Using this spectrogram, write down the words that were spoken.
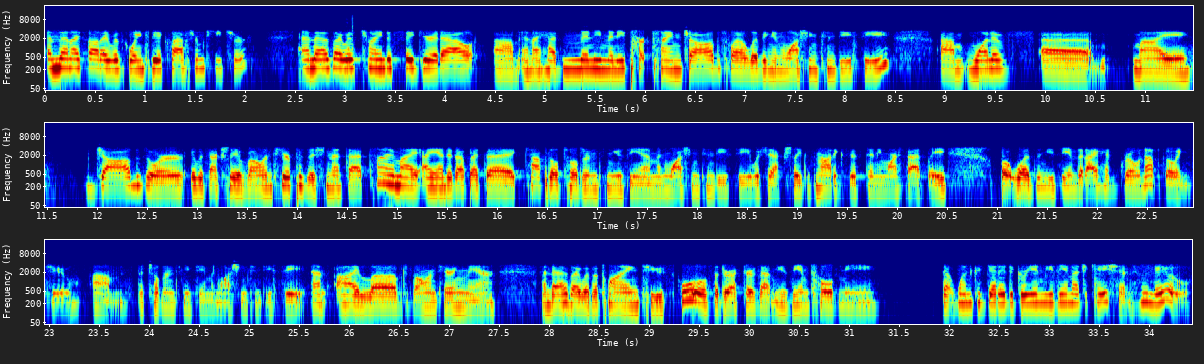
and then I thought I was going to be a classroom teacher. And as I was trying to figure it out, um, and I had many, many part-time jobs while living in Washington, D.C., um, one of uh, my jobs, or it was actually a volunteer position at that time, I, I ended up at the Capital Children's Museum in Washington, D.C., which actually does not exist anymore, sadly, but was a museum that I had grown up going to, um, the Children's Museum in Washington, D.C., and I loved volunteering there. And as I was applying to schools, the director of that museum told me that one could get a degree in museum education. Who knew?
